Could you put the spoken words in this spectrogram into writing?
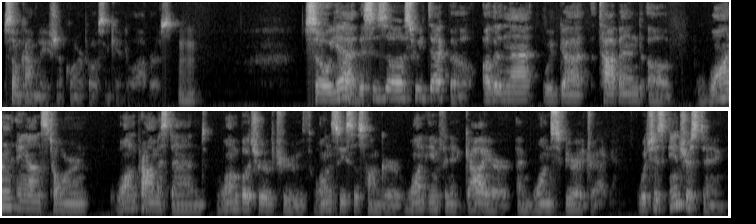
some combination of Glimmer Posts and Candelabras. Mm-hmm. So yeah, this is a sweet deck though. Other than that, we've got the top end of one Aeon's Torn, one Promised End, one Butcher of Truth, one Ceaseless Hunger, one Infinite Gyre, and one Spirit Dragon. Which is interesting.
